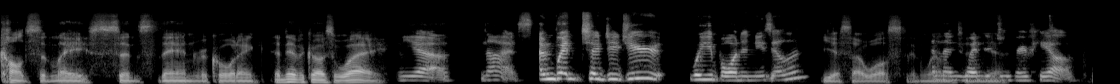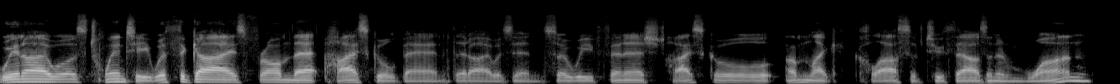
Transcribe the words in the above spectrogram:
constantly since then, recording. It never goes away. Yeah. Nice. And when so did you were you born in New Zealand? Yes, I was in Wellington. and then when did yeah. you move here? When I was 20 with the guys from that high school band that I was in. So we finished high school, I'm like class of 2001.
